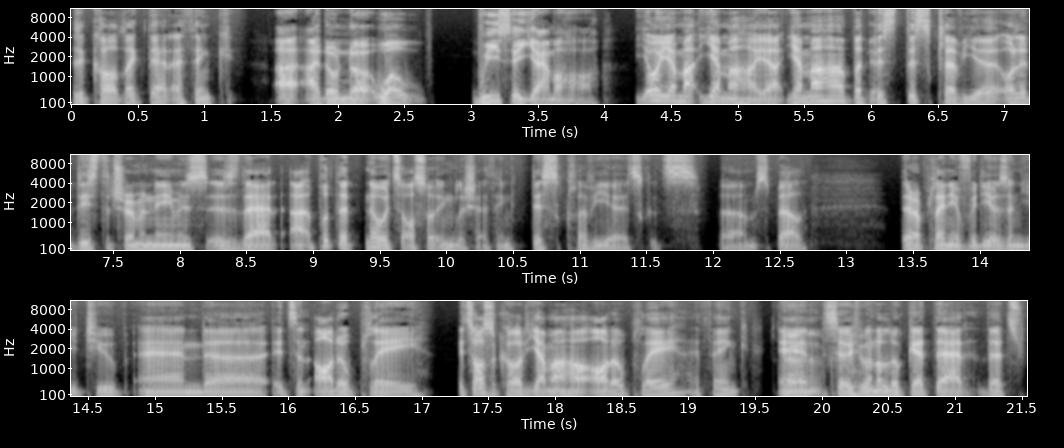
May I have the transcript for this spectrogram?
Is it called like that? I think. I, I don't know. Well, we say Yamaha. Oh, Yama, Yamaha, yeah, Yamaha. But Yeah. this this clavier, or at least the German name is is that. I put that. No, it's also English. I think Disklavier. It's it's um, spelled. There are plenty of videos on YouTube, and uh, it's an autoplay. It's also called Yamaha Autoplay, I think. And Oh, so, if you want to look at that, that's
